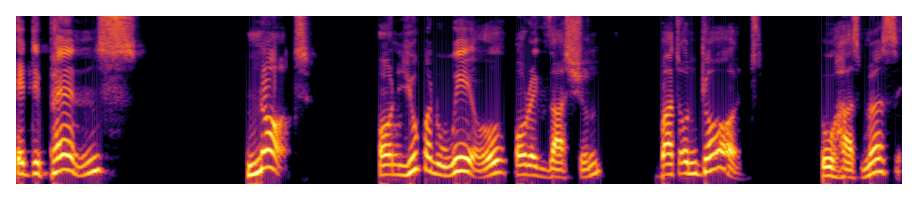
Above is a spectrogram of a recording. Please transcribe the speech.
it depends not on human will or exertion, but on God who has mercy.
